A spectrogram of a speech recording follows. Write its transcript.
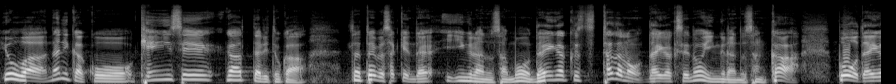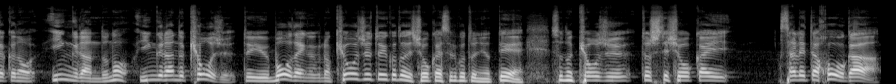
要は何かこう権威性があったりとか例えばさっきのイングランドさんも大学ただの大学生のイングランドさんか某大学のイングランドのイングランド教授という某大学の教授ということで紹介することによってその教授として紹介された方が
